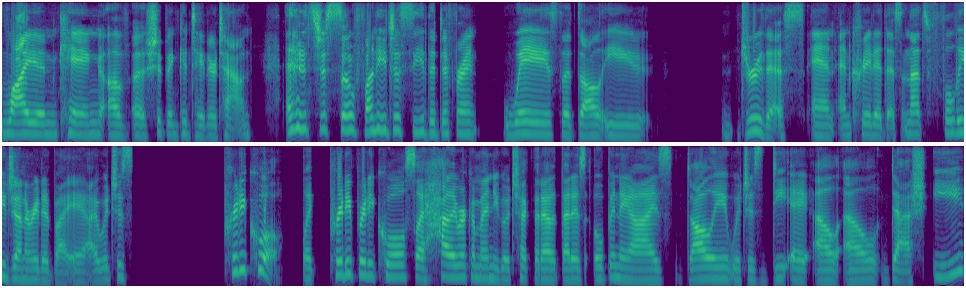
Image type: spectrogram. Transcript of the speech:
lion king of a shipping container town. And it's just so funny to see the different ways that DALL-E drew this and and created this. And that's fully generated by AI, which is pretty cool. Like pretty, pretty cool. So I highly recommend you go check that out. That is OpenAI's DALL-E, which is D A L L dash E.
